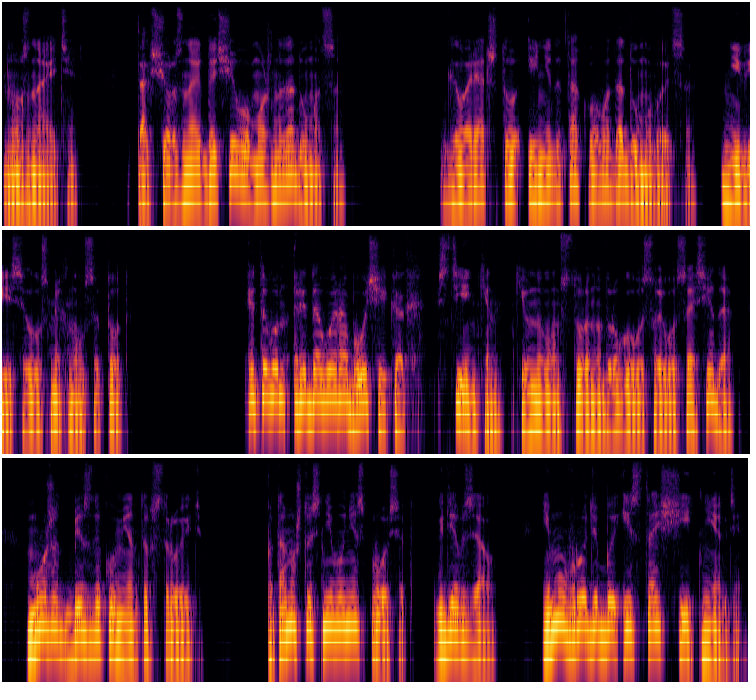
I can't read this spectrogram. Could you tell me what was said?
Ну, знаете. Так черт знает до чего можно додуматься. Говорят, что и не до такого додумываются. Невесело усмехнулся тот. «Это вон рядовой рабочий, как Стенькин», — кивнул он в сторону другого своего соседа, — «может без документов строить. Потому что с него не спросят, где взял. Ему вроде бы и стащить негде.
